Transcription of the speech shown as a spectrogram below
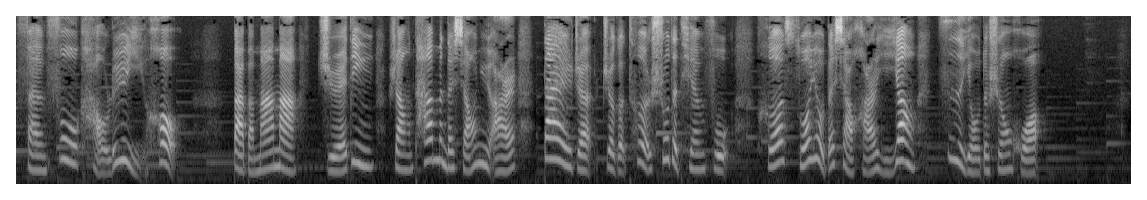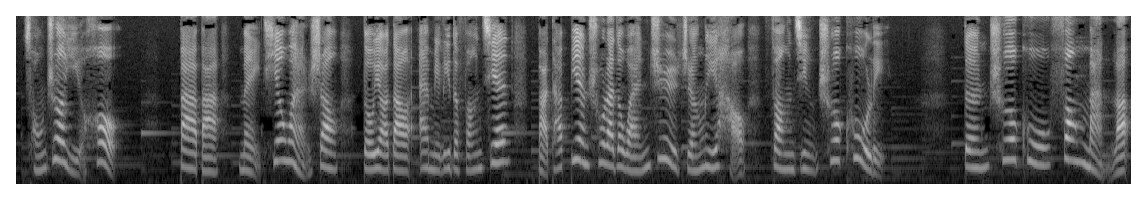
反复考虑以后。爸爸妈妈决定让他们的小女儿带着这个特殊的天赋，和所有的小孩一样自由的生活。从这以后，爸爸每天晚上都要到艾米丽的房间，把她变出来的玩具整理好，放进车库里。等车库放满了，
